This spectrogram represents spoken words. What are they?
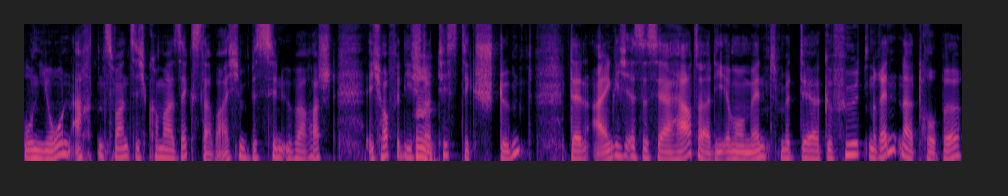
Union 28,6. Da war ich ein bisschen überrascht. Ich hoffe, die hm. Statistik stimmt, denn eigentlich ist es ja Hertha, die im Moment mit der gefühlten Rentnertruppe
